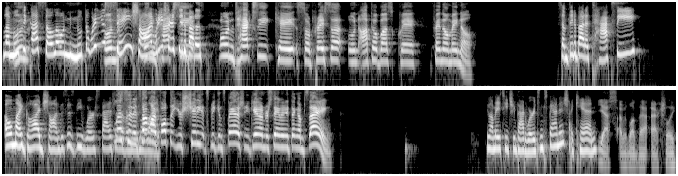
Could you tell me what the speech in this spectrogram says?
La música solo un minuto? What are you un- saying, Sean? un What are you trying to say taxi- about us? Un taxi que sorpresa un autobus que Fenomeno. Something about a taxi. Oh my God, Sean, this is the worst Spanish. Listen, it's my not my fault that you're shitty at speaking Spanish and you can't understand anything I'm saying. Do you want me to teach you bad words in Spanish? I can. Yes, I would love that actually.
